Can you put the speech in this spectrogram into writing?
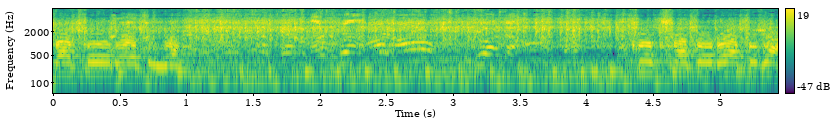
satu dua tiga. Cek satu dua tiga.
